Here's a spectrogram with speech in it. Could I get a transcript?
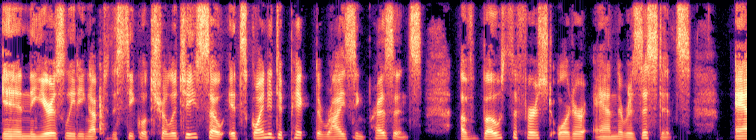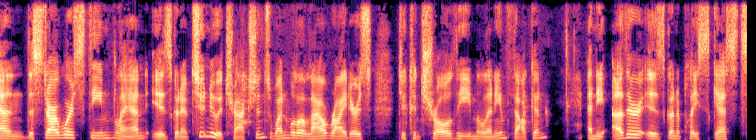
in the years leading up to the sequel trilogy. So it's going to depict the rising presence of both the First Order and the Resistance. And the Star Wars themed land is going to have two new attractions. One will allow riders to control the Millennium Falcon, and the other is going to place guests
